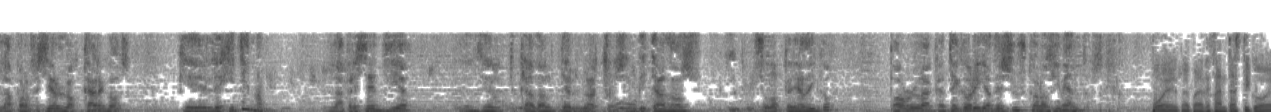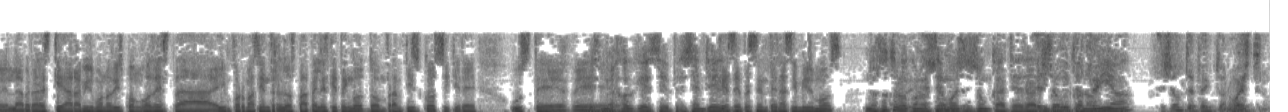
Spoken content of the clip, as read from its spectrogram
la profesión, los cargos que legitiman la presencia de, cada, de nuestros invitados, incluso los periódicos, por la categoría de sus conocimientos. Pues me parece fantástico. Eh, La verdad es que ahora mismo no dispongo de esta información entre los papeles que tengo. Don Francisco, si quiere usted... Eh, es mejor que se presente. Que se presenten a sí mismos. Nosotros lo conocemos, es un catedrático es un de Economía. Defecto, es un defecto nuestro.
